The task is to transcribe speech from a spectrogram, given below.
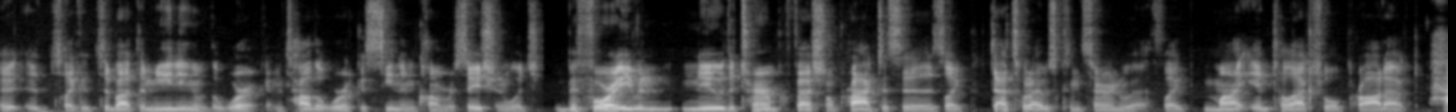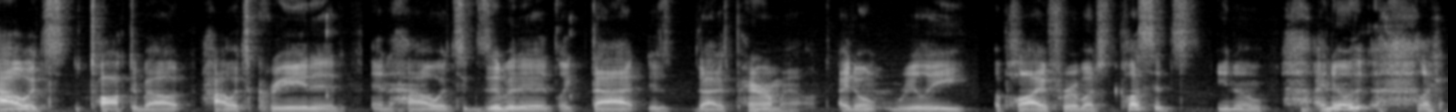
It's like it's about the meaning of the work, and it's how the work is seen in conversation. Which before I even knew the term professional practices, like that's what I was concerned with. Like my intellectual product, how it's talked about, how it's created, and how it's exhibited. Like that is that is paramount. I don't really apply for a bunch. Plus, it's you know, I know like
